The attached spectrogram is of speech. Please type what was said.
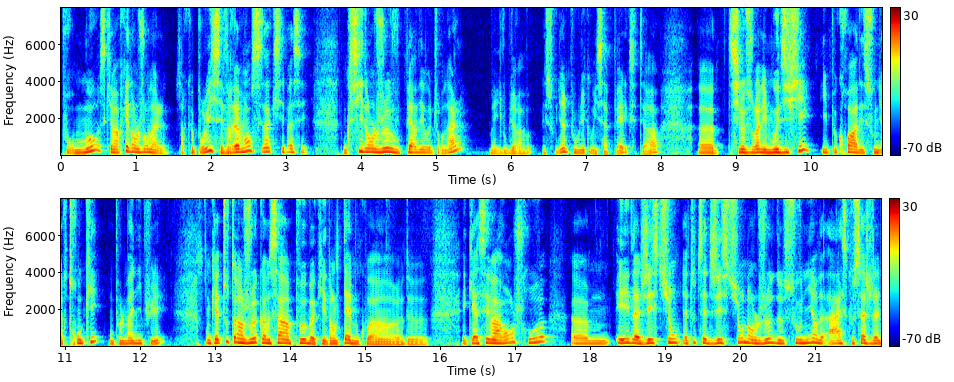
pour mot ce qui est marqué dans le journal. C'est-à-dire que pour lui, c'est vraiment ça qui s'est passé. Donc si dans le jeu, vous perdez votre journal, bah, il oubliera les souvenirs, il peut oublier comment il s'appelle, etc. Euh, si le journal est modifié, il peut croire à des souvenirs tronqués, on peut le manipuler. Donc il y a tout un jeu comme ça, un peu, bah, qui est dans le thème, quoi, hein, et qui est assez marrant, je trouve. Euh, et de la gestion, il y a toute cette gestion dans le jeu de souvenirs, de ah, est-ce que ça, je l'ai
